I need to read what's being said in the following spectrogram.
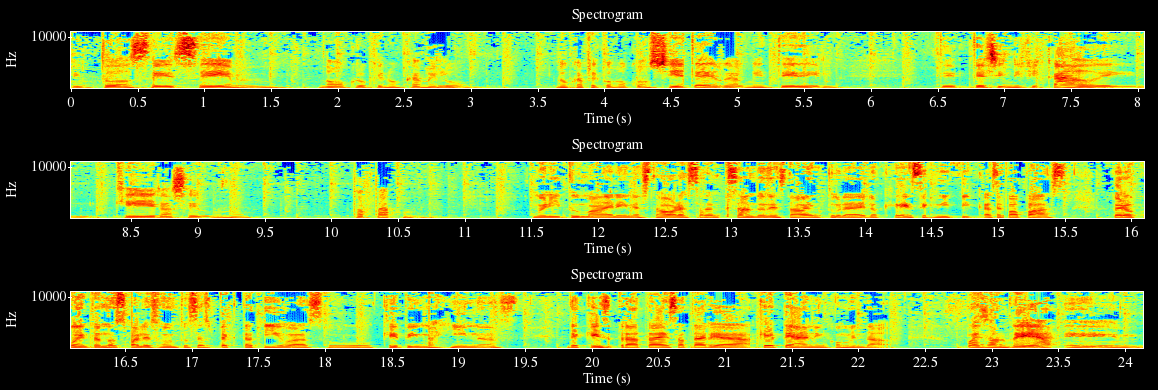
Entonces, em, no, creo que nunca me lo, nunca fui como consciente realmente del, del significado de qué era ser uno papá. Como, bueno, y tu madrina hasta ahora estás empezando en esta aventura de lo que significa ser papás, pero cuéntanos cuáles son tus expectativas o qué te imaginas, de qué se trata esa tarea que te han encomendado. Pues Andrea, eh,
